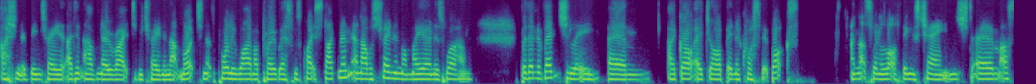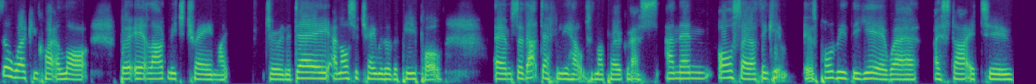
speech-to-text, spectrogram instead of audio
I shouldn't have been training. I didn't have no right to be training that much. And that's probably why my progress was quite stagnant. And I was training on my own as well. But then eventually, um, I got a job in a CrossFit box. And that's when a lot of things changed. Um, I was still working quite a lot, but it allowed me to train like during the day and also train with other people. Um, so that definitely helped with my progress. And then also, I think it, it was probably the year where I started to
